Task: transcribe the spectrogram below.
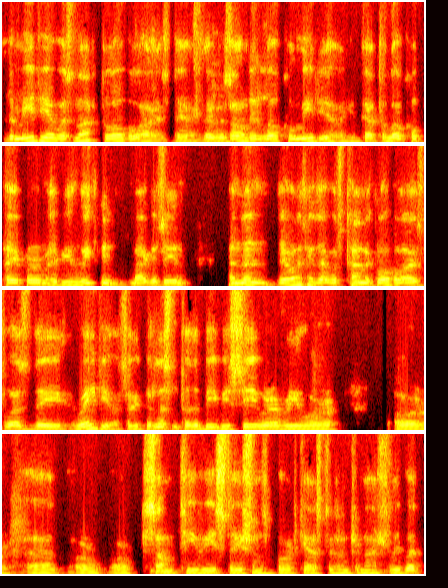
the media was not globalized. There, there was only local media. You got the local paper, maybe a weekly magazine. And then the only thing that was kind of globalized was the radio. So you could listen to the BBC wherever you were, or, uh, or, or some TV stations broadcasted internationally. But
